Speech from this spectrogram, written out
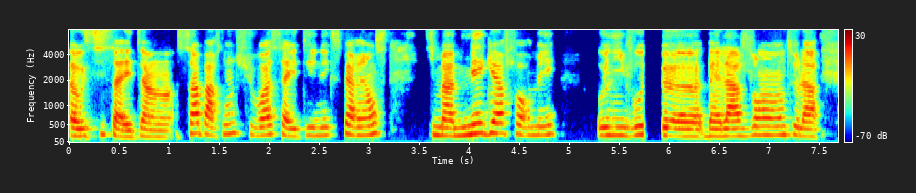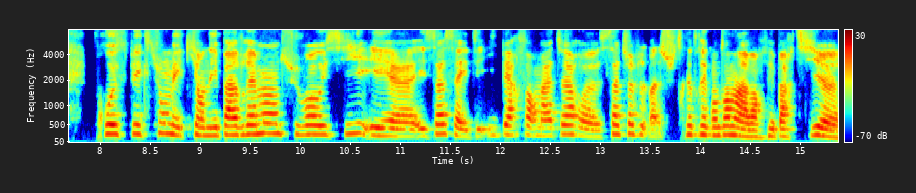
ça aussi, ça a été un... Ça, par contre, tu vois, ça a été une expérience qui m'a méga formée au niveau de euh, ben, la vente, la prospection, mais qui en est pas vraiment, tu vois, aussi. Et, euh, et ça, ça a été hyper formateur. Euh, Ça, tu vois, bah, je suis très, très contente d'en avoir fait partie euh,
